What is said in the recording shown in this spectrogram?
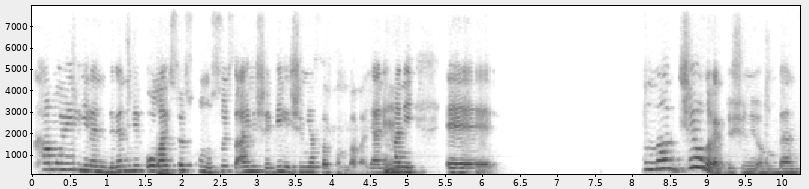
kamuoyu ilgilendiren bir olay söz konusuysa aynı şey bilişim yasasında da. Yani Hı. hani e, bunlar şey olarak düşünüyorum ben.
